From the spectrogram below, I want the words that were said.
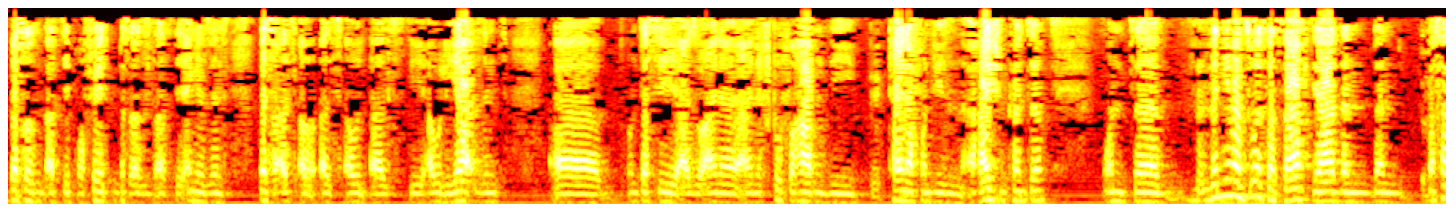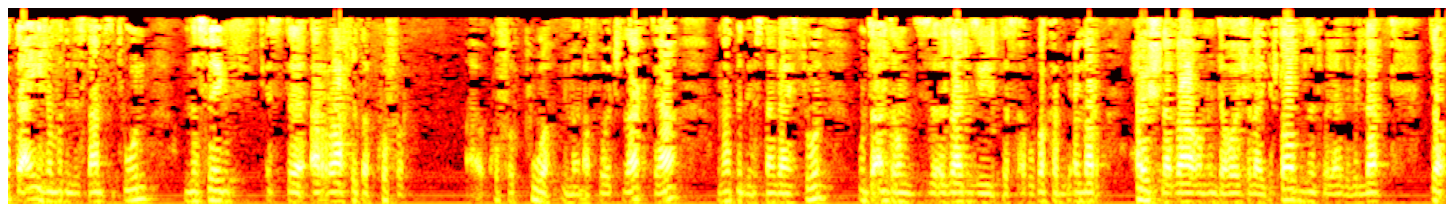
besser sind als die Propheten, besser sind als die Engel sind, besser als, als, als die Awliya sind und dass sie also eine, eine Stufe haben, die keiner von diesen erreichen könnte. Und äh, wenn jemand so etwas sagt, ja, dann, dann was hat der eigentlich noch mit dem Islam zu tun? Und deswegen ist der Ar-Rafida Kufr, äh, Kufr pur, wie man auf Deutsch sagt, ja, und hat mit dem Islam gar nichts zu tun. Unter anderem sagen sie, dass Abu Bakr und Umar Heuchler waren und in der Heuchelei gestorben sind, weil er So,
